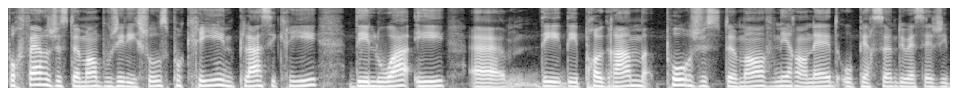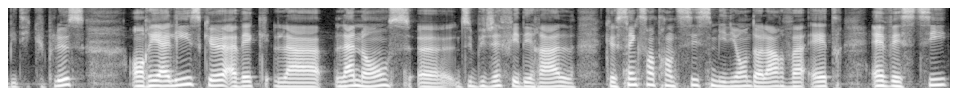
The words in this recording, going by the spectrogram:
pour faire justement bouger les choses, pour créer une place et créer des lois et euh, des, des, programmes pour justement venir en aide aux personnes de SLGBTQ on réalise qu'avec l'annonce euh, du budget fédéral, que 536 millions de dollars va être investi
